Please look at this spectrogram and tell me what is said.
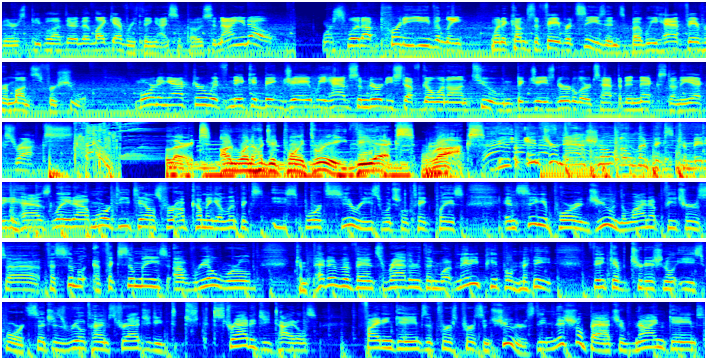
there's people out there that like everything, I suppose. So now you know. We're split up pretty evenly when it comes to favorite seasons, but we have favorite months for sure. Morning after with Nick and Big J, we have some nerdy stuff going on too. And Big J's Nerd Alert's happening next on the X Rocks. Alert on 100.3 The X Rocks. The International Olympics Committee has laid out more details for upcoming Olympics esports series, which will take place in Singapore in June. The lineup features uh, uh, facsimiles of real-world competitive events rather than what many people many think of traditional esports, such as real-time strategy t- strategy titles. Fighting games and first person shooters. The initial batch of nine games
